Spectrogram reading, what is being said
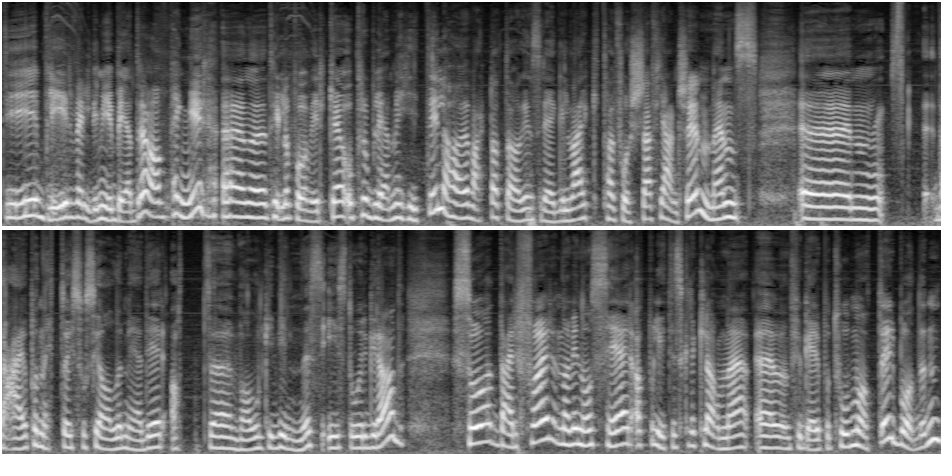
De blir veldig mye bedre av penger eh, til å påvirke. og Problemet hittil har jo vært at dagens regelverk tar for seg fjernsyn, mens eh, det er jo på nett og i sosiale medier at Eh, valg vinnes i stor grad. Så derfor, når vi nå ser at politisk reklame eh, fungerer på to måter, både den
